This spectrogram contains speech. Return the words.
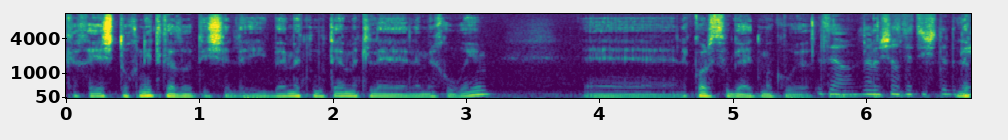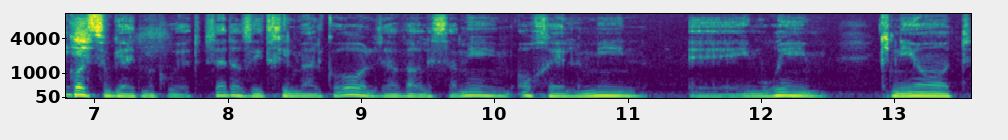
ככה יש תוכנית כזאת שהיא באמת מותאמת למכורים, אה, לכל סוגי ההתמכרויות. זהו, זה מה שרציתי שתדגיש. לכל סוגי ההתמכרויות, בסדר? זה התחיל מאלכוהול, זה עבר לסמים, אוכל, מין, אה, הימורים, קניות,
